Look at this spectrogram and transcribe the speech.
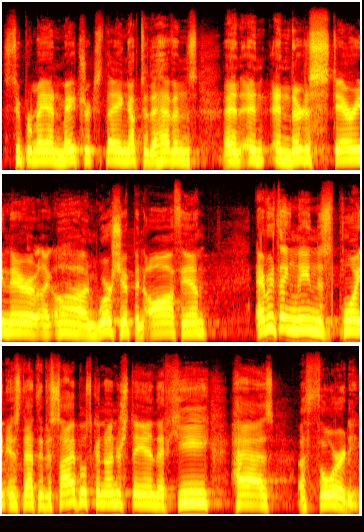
Superman matrix thing up to the heavens, and, and, and they're just staring there like, oh, and worship and awe of him. Everything leading this point is that the disciples can understand that he has authority.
